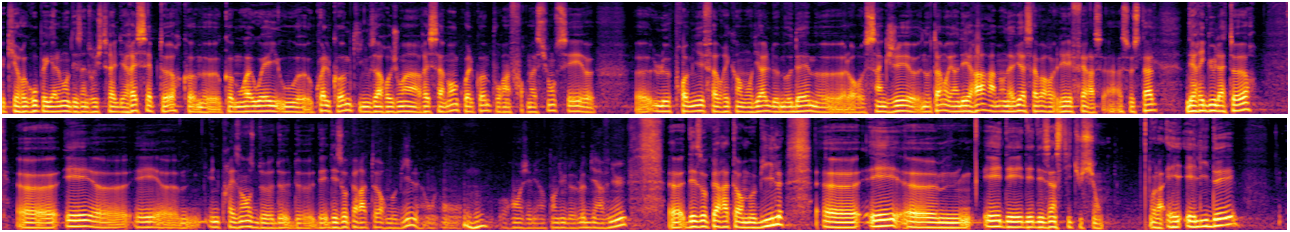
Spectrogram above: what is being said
qui regroupe également des industriels des récepteurs comme, Huawei ou Qualcomm, qui nous a rejoint récemment. Qualcomm, pour information, c'est le premier fabricant mondial de modems, euh, alors 5G euh, notamment, et un des rares, à mon avis, à savoir les faire à, ce stade, des régulateurs et, une présence de, des, opérateurs mobiles. Mhm. Orange est bien entendu le, bienvenu, des opérateurs mobiles et, et des, institutions. Voilà. Et, l'idée,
